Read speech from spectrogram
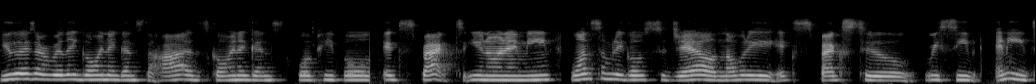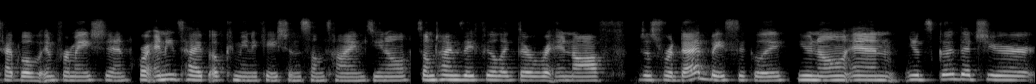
You guys are really going against the odds, going against what people expect. You know what I mean? Once somebody goes to jail, nobody expects to receive any type of information or any type of communication sometimes. You know, sometimes they feel like they're written off just for dead basically you know and it's good that you're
